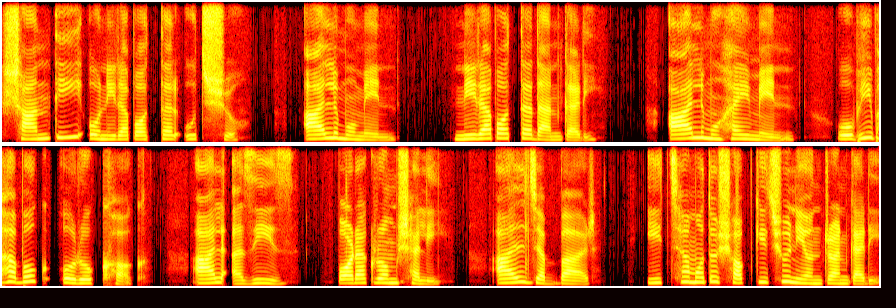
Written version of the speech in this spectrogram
শান্তি ও নিরাপত্তার উৎস। আল মোমেন, নিরাপত্তা দানকারী। আল মুহাইমেন, অভিভাবক ও রক্ষক। আল আজিজ পরাক্রমশালী। আল জব্বার ইচ্ছামতো সব কিছু নিয়ন্ত্রণকারী।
